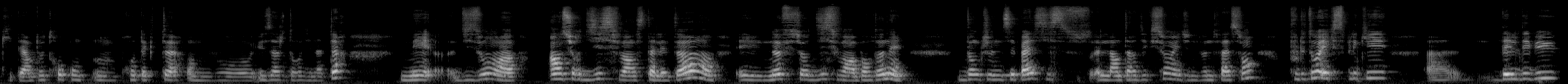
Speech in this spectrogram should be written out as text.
qui étaient un peu trop protecteurs au niveau usage d'ordinateur, mais disons, 1 sur 10 va installer Tor et 9 sur 10 vont abandonner. Donc je ne sais pas si l'interdiction est une bonne façon. Plutôt expliquer dès le début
